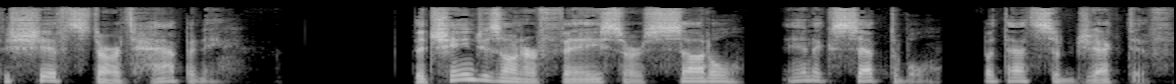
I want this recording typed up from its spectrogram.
the shift starts happening. The changes on her face are subtle and acceptable, but that's subjective.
